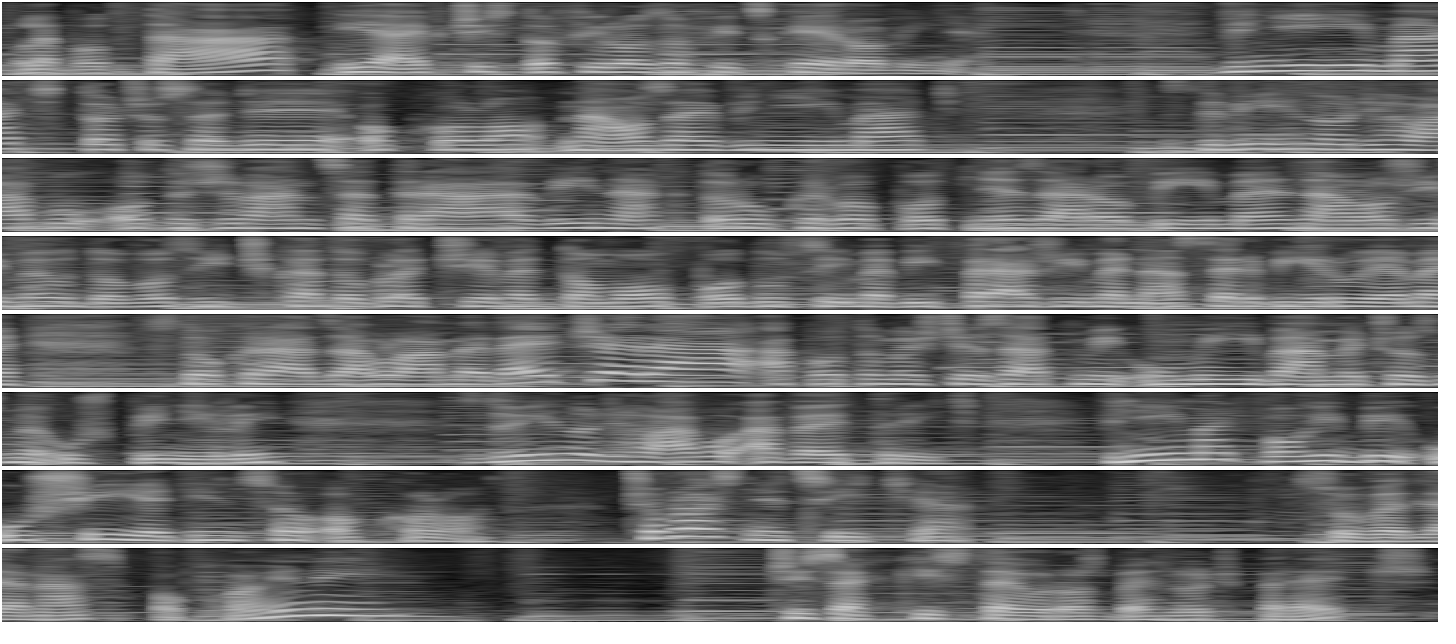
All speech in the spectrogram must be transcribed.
lebo tá je aj v čisto filozofickej rovine. Vnímať to, čo sa deje okolo, naozaj vnímať, zdvihnúť hlavu od žvanca trávy, na ktorú krvopotne zarobíme, naložíme ju do vozíčka, dovlečieme domov, podusíme, vypražíme, naservírujeme, stokrát zavoláme večera a potom ešte za tmy umývame, čo sme ušpinili. Zdvihnúť hlavu a vetriť. Vnímať pohyby uší jedincov okolo. Čo vlastne cítia? Sú vedľa nás spokojní? Či sa chystajú rozbehnúť preč?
